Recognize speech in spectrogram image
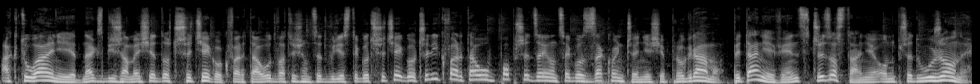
Aktualnie jednak zbliżamy się do trzeciego kwartału 2023, czyli kwartału poprzedzającego zakończenie się programu. Pytanie więc, czy zostanie on przedłużony.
